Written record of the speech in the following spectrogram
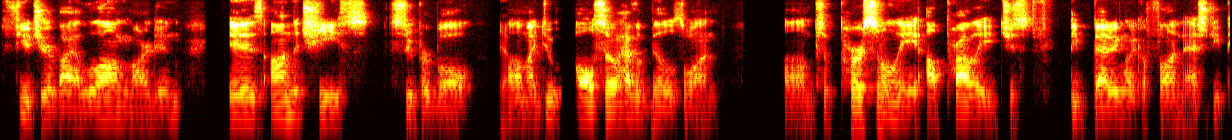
future by a long margin is on the Chiefs Super Bowl. Yep. Um, I do also have a Bills one. Um, so personally, I'll probably just be betting like a fun SGP,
